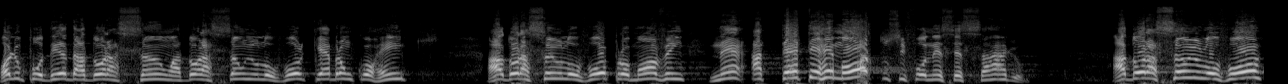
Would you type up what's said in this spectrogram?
Olha o poder da adoração. A adoração e o louvor quebram correntes. A adoração e o louvor promovem né, até terremotos, se for necessário. A adoração e o louvor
